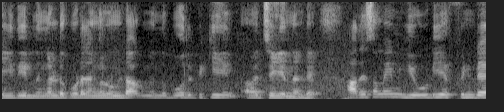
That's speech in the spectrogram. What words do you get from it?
രീതിയിൽ നിങ്ങളുടെ കൂടെ ഞങ്ങൾ ഉണ്ടാകുമെന്ന് ബോധിപ്പിക്കുകയും ചെയ്യുന്നുണ്ട്. അതേസമയം യു ഡി എഫിന്റെ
